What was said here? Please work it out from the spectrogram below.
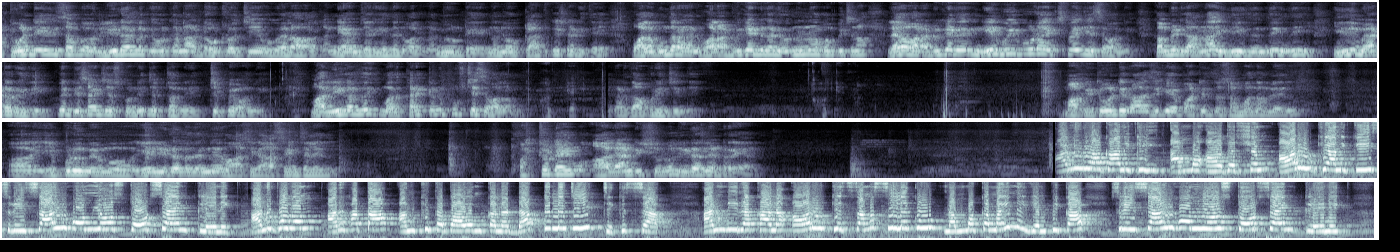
అటువంటి సబ్ లీడర్లకు ఎవరికైనా డౌట్లు వచ్చి ఒకవేళ వాళ్ళకి అన్యాయం జరిగిందని వాళ్ళు నమ్మి ఉంటే నన్ను క్లారిఫికేషన్ అడిగితే వాళ్ళ ముందర కానీ వాళ్ళ అడ్వకేట్ని కానీ ఎవరినైనా పంపించినా లేదా వాళ్ళ అడ్వకేట్ దగ్గరికి నేను పోయి కూడా ఎక్స్ప్లెయిన్ చేసేవాడిని. కంప్లీట్గా అన్న ఇది ఇది ఉంది ఇది ఇది మ్యాటర్ ఇది. మీరు డిసైడ్ చేసుకోండి చెప్తాను చెప్పేవాడిని. మా లీగల్ది మాది కరెక్ట్ అని ప్రూఫ్ చేసేవాళ్ళము ఓకే. ఇక్కడ దాపురించింది. ఓకే. మాకు ఎటువంటి రాజకీయ పార్టీలతో సంబంధం లేదు. ఎప్పుడూ మేము ఏ లీడర్లదన్నీ ఆశ్రయ ఆశ్రయించలేదు. ఫస్ట్ టైం ఆ ల్యాండ్ ఇష్యూలో లీడర్లు ఎంటర్ అయ్యారు. అనురాగానికి అమ్మ ఆదర్శం ఆరోగ్యానికి Shri Sai homeo stores and clinic. అనుభవం అర్హత అంకిత భావం కల డాక్టర్లచే చికిత్స. అన్ని రకాల ఆరోగ్య సమస్యలకు నమ్మకమైన ఎంపిక Shri Sai homeo stores and clinic.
